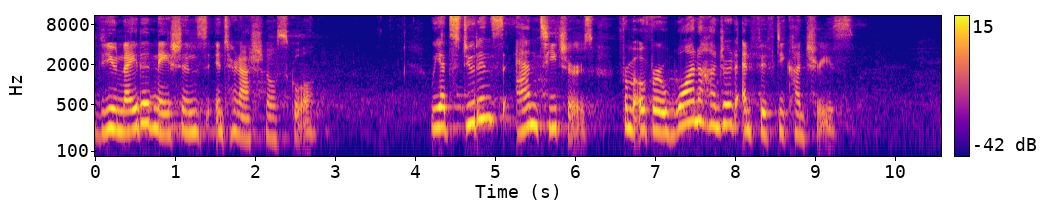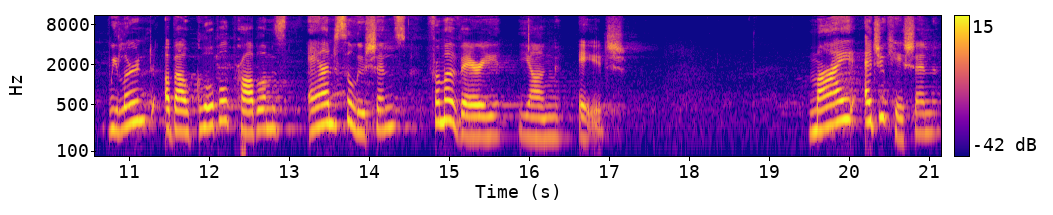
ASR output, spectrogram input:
the United Nations International School. We had students and teachers from over 150 countries. We learned about global problems and solutions from a very young age. My education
